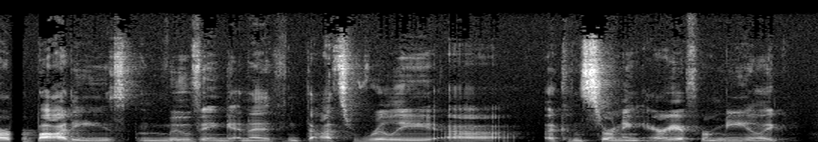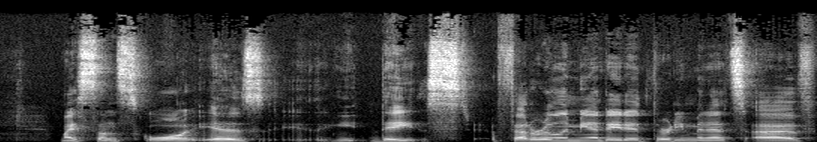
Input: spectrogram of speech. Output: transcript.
our bodies moving and i think that's really uh, a concerning area for me like my son's school is they federally mandated 30 minutes of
